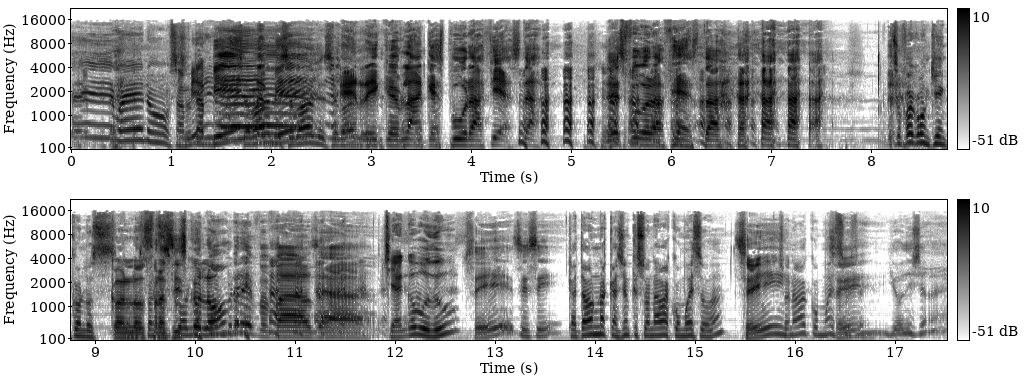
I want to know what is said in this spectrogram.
Eh, bueno, se- También. También, se vale, también. se vale, se vale. Enrique Blanca es pura fiesta. es pura fiesta. ¿Eso fue con quién? Con los, Con los Francisco el Lombre. Hombre, papá. O sea, Chango Vudú. sí, sí, sí. Cantaban una canción que sonaba como eso, ¿eh? Sí. Sonaba como eso. Sí. o sea, Yo "Ay,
